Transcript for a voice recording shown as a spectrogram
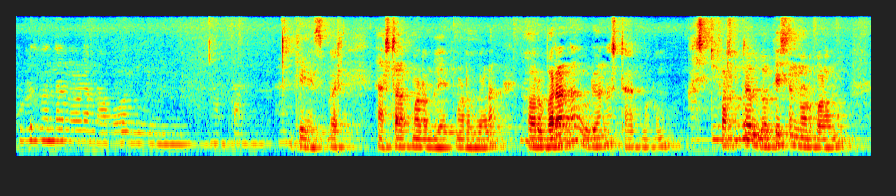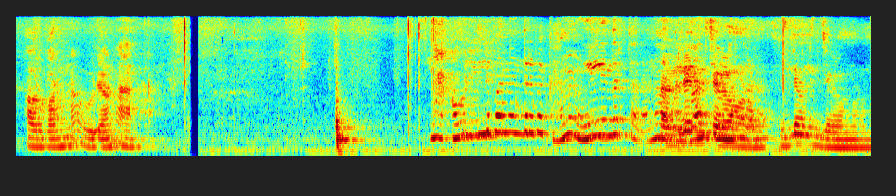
ಕುಡಿದು ಬಂದ ನೋಡಮ್ಮ ಹೋಗಿ ಅಂತ. ಓಕೆ ಎಸ್ ಬರ್ರಿ. ಸ್ಟಾರ್ಟ್ ಮಾಡೋಣ ಲೇಟ್ ಮಾಡೋದು ಬೇಡ. ಅವ್ರು ಬರೋಣ ವಿಡಿಯೋನ ಸ್ಟಾರ್ಟ್ ಮಾಡೋಣ ಫಸ್ಟ್ ಲೊಕೇಶನ್ ನೋಡ್ಕೊಳ್ಳೋಣ. ಅವ್ರು ಬರೋಣ ವಿಡಿಯೋನ ಆನ್ ಮಾಡೋಣ. ಅವ್ರು ಇಲ್ಲಿ ಬಂದು ನಿಂದಿರ್ಬೇಕಾನು ಇಲ್ಲಿ ನಿಂದಿರ್ತಾರ. ಜಗಳ ಮಾಡೋಣ. ಇಲ್ಲೇ ಒಂದು ಜಗಳ ಮಾಡೋಣ.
